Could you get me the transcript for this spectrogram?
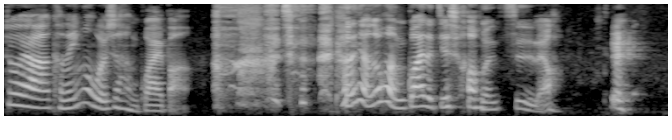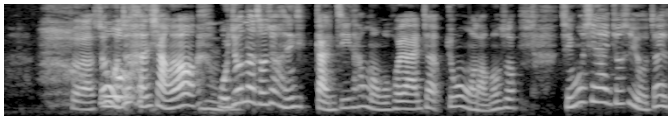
对啊，可能因为我也是很乖吧，可能想说很乖的接受他们治疗。对，对啊，所以我就很想要，我，我就那时候就很感激他们。我回来就就问我老公说：“请问现在就是有在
